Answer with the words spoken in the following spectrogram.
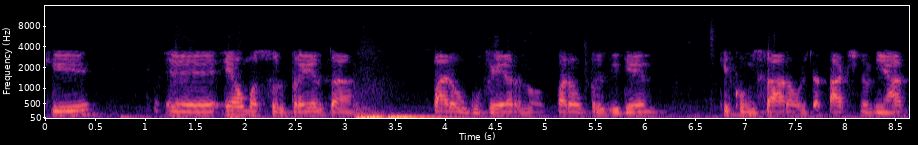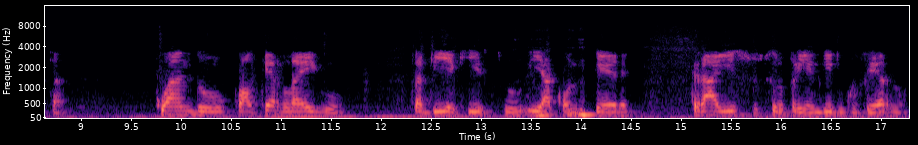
que uh, é uma surpresa para o governo, para o presidente, que começaram os ataques no Niata quando qualquer leigo sabia que isso ia acontecer, terá isso surpreendido o governo?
